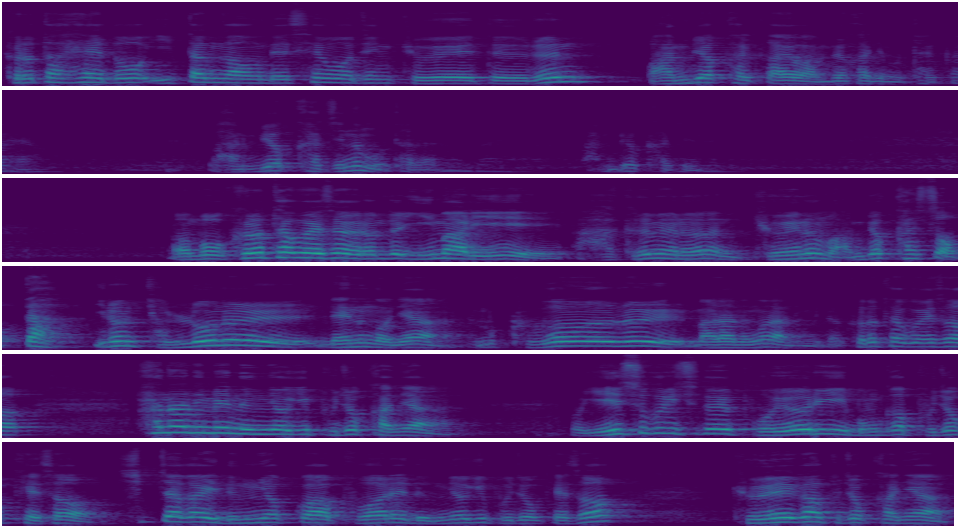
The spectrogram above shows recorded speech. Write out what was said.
그렇다 해도 이 땅 가운데 세워진 교회들은 완벽할까요? 완벽하지 못할까요? 완벽하지는 못하다는 거예요. 완벽하지는. 어, 뭐 그렇다고 해서 여러분들 이 말이 아 그러면은 교회는 완벽할 수 없다 이런 결론을 내는 거냐? 뭐 그거를 말하는 건 아닙니다. 그렇다고 해서 하나님의 능력이 부족하냐? 뭐 예수 그리스도의 보혈이 뭔가 부족해서 십자가의 능력과 부활의 능력이 부족해서 교회가 부족하냐?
